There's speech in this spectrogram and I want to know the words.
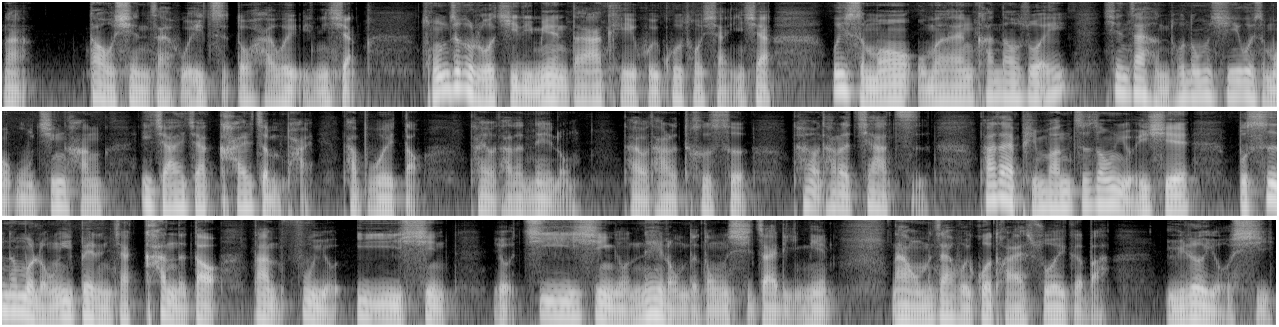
那到现在为止都还会影响。从这个逻辑里面，大家可以回过头想一下，为什么我们还能看到说，诶，现在很多东西为什么五金行一家一家开整排，它不会倒？它有它的内容，它有它的特色，它有它的价值。它在平凡之中有一些不是那么容易被人家看得到，但富有意义性、有记忆性、有内容的东西在里面。那我们再回过头来说一个吧，娱乐游戏。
